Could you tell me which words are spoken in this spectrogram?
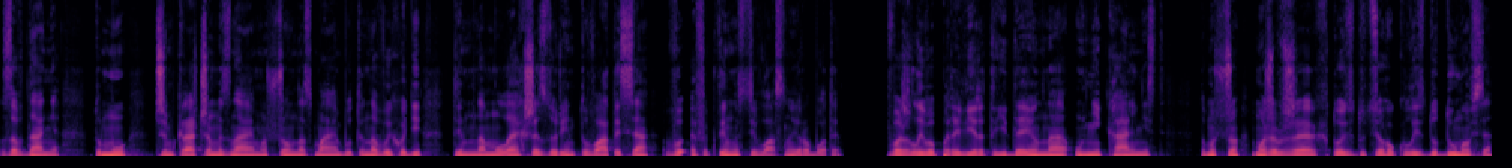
завдання. Тому чим краще ми знаємо, що в нас має бути на виході, тим нам легше зорієнтуватися в ефективності власної роботи. Важливо перевірити ідею на унікальність. Тому що може вже хтось до цього колись додумався,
